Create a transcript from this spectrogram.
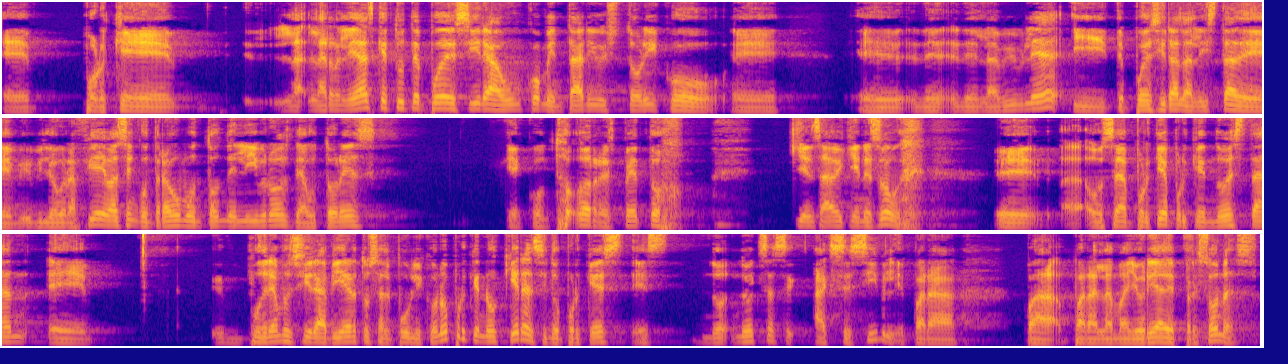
Eh, porque la, realidad es que tú te puedes ir a un comentario histórico eh, eh, de, la Biblia y te puedes ir a la lista de bibliografía y vas a encontrar un montón de libros de autores que con todo respeto, quién sabe quiénes son. o sea, ¿por qué? Porque no están, podríamos decir, abiertos al público. No porque no quieran, sino porque es, es no, no es accesible para, para la mayoría de personas.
